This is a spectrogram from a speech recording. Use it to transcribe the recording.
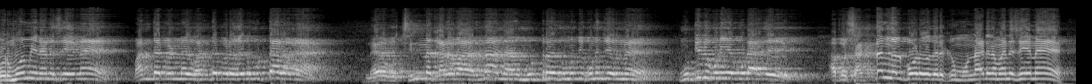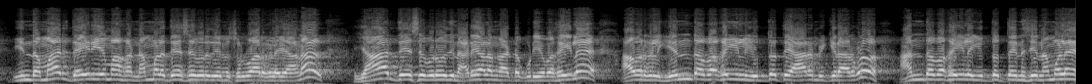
ஒரு மூமின் என்ன செய்யணும் வந்த பெண்ணு வந்த பிறகு முட்டாளவன்? ஒரு சின்ன கதவா இருந்தா அந்த முட்டுறதுக்கு முந்தி குனிஞ்சிருந்தேன் முட்டிட்டு குனியக்கூடாது. அப்ப சட்டங்கள் போடுவதற்கு முன்னாடி நம்ம என்ன செய்யணும்? இந்த மாதிரி தைரியமாக நம்மள தேச விரோதி என்று சொல்வார்களே ஆனால் யார் தேச விரோதின் அடையாளம் காட்டக்கூடிய வகையில் அவர்கள் எந்த வகையில் யுத்தத்தை ஆரம்பிக்கிறார்களோ அந்த வகையில் யுத்தத்தை என்ன செய்ய நம்மளே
